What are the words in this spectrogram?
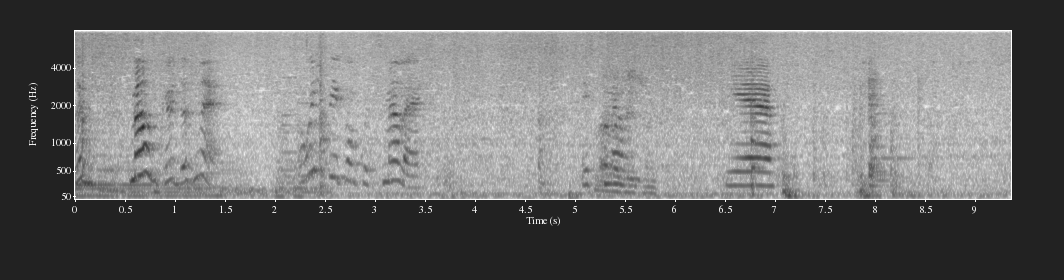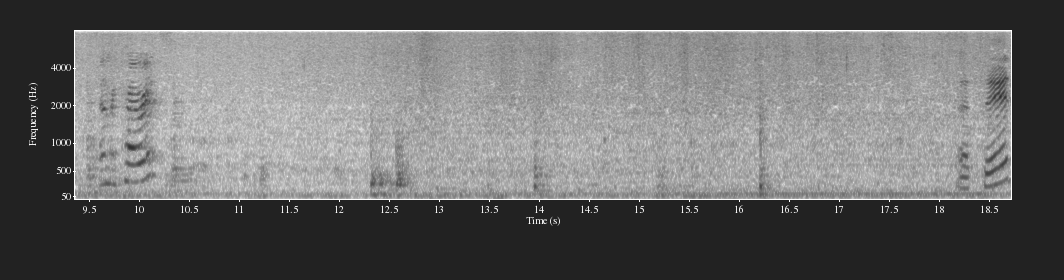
Look, smells good, doesn't it? People could smell it. It smells. Television. Yeah. And the carrots? That's it.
